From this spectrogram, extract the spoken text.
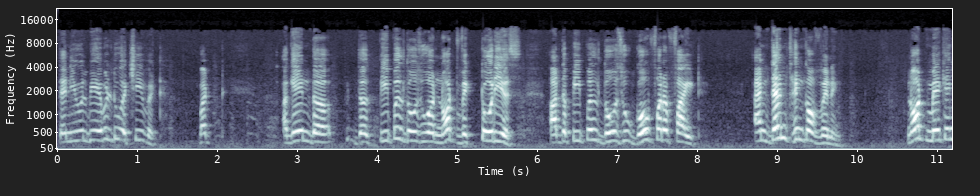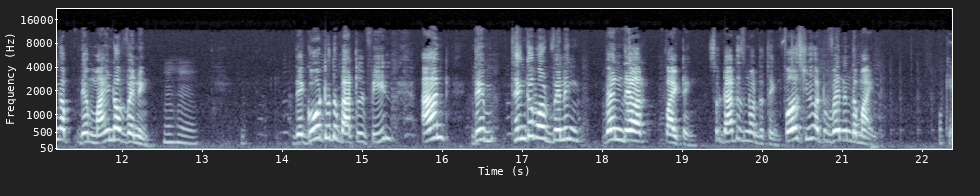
then you will be able to achieve it. But again the the people those who are not victorious are the people those who go for a fight and then think of winning. Not making up their mind of winning. Mm-hmm. they go to the battlefield and they think about winning when they are fighting. So that is not the thing. First you have to win in the mind. Okay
